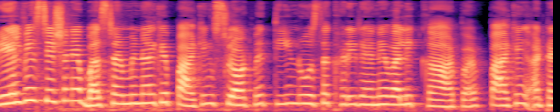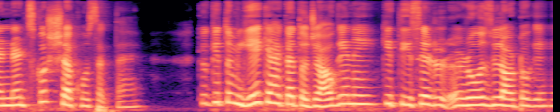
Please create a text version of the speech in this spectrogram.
रेलवे स्टेशन या बस टर्मिनल के पार्किंग स्लॉट में तीन रोज़ तक खड़ी रहने वाली कार पर पार्किंग अटेंडेंट्स को शक हो सकता है, क्योंकि तुम ये कहकर तो जाओगे नहीं कि तीसरे रोज़ लौटोगे।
